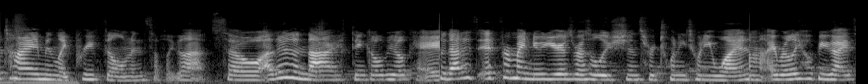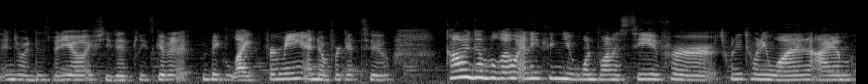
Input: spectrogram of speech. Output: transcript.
of time and like pre-film and stuff like that. So other than that, I think I'll be okay. So that is it for my New Year's resolutions for 2021. Um, I really hope you guys enjoyed this video. If you did, please give it a big like for me and don't forget to comment down below anything you would want to see for 2021. I am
